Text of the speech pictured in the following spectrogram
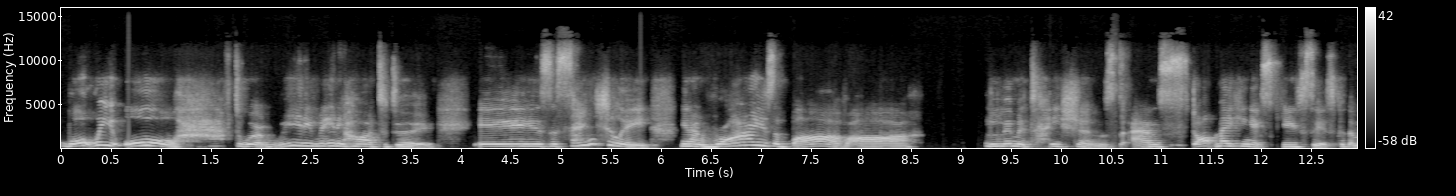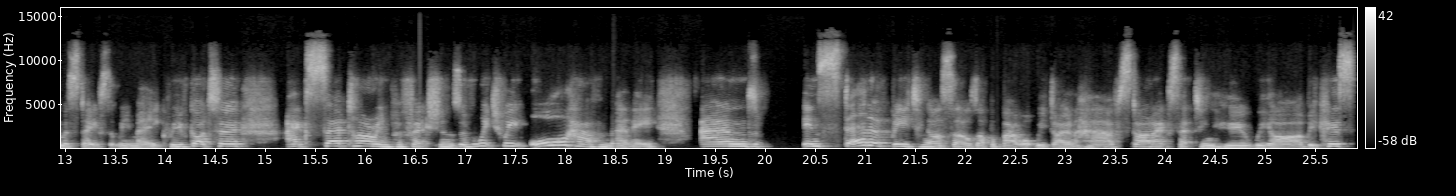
what we all have to work really, really hard to do is essentially, you know, rise above our limitations and stop making excuses for the mistakes that we make. We've got to accept our imperfections, of which we all have many, and instead of beating ourselves up about what we don't have start accepting who we are. Because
